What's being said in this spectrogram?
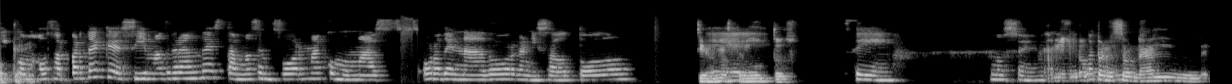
Y como, o sea, aparte de que sí, más grande, está más en forma, como más ordenado, organizado todo. Tiene más eh, productos. Sí, no sé. A mí lo personal,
